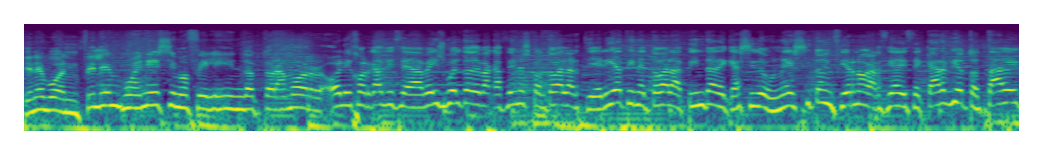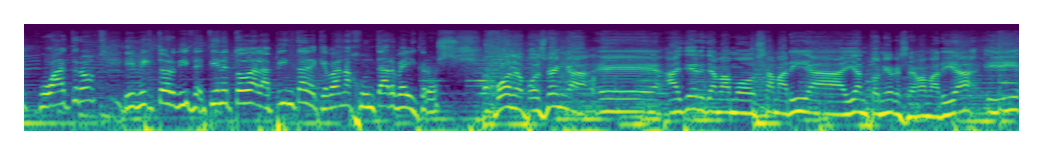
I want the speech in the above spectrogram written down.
tiene buen feeling. Buenísimo feeling, doctor Amor. Oli Jorgat dice, habéis vuelto de vacaciones con toda la artillería, tiene toda la pinta de que ha sido un éxito. Infierno García dice, cardio total 4. Y Víctor dice, tiene toda la pinta de que van a juntar velcros. Bueno, pues venga, eh, ayer llamamos a María y Antonio, que se llama María, y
